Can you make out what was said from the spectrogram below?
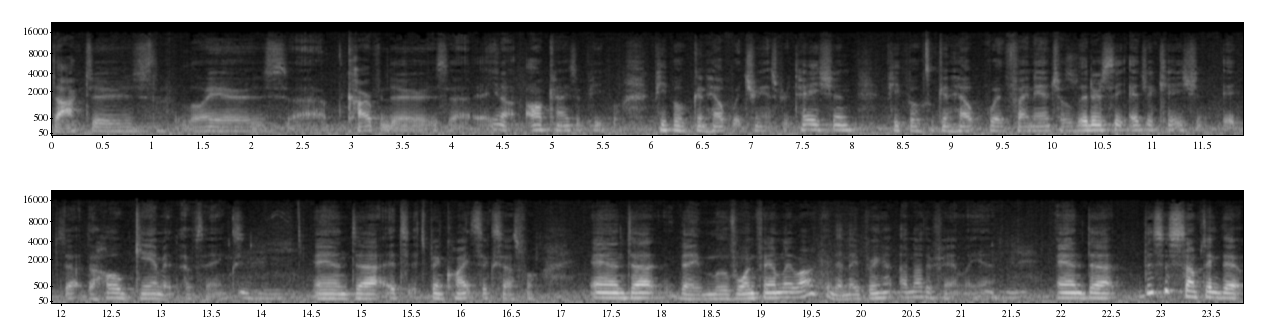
doctors, lawyers, uh, carpenters, uh, you know, all kinds of people. People who can help with transportation, people who can help with financial literacy education. It's uh, the whole gamut of things. And uh, it's, it's been quite successful. And uh, they move one family along, and then they bring another family in. And uh, this is something that,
